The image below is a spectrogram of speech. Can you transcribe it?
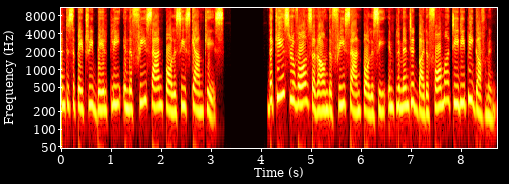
anticipatory bail plea in the free sand policy scam case. The case revolves around the free sand policy implemented by the former TDP government.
